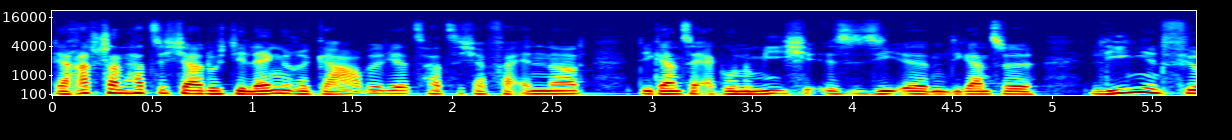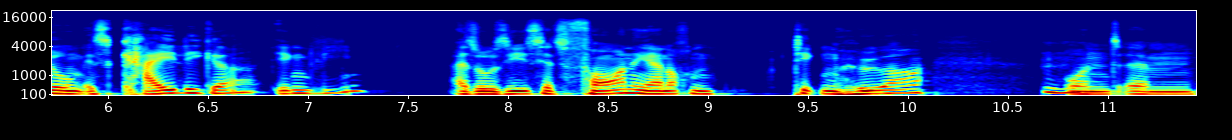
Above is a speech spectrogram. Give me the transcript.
der Radstand hat sich ja durch die längere Gabel jetzt, hat sich ja verändert. Die ganze Ergonomie, ist, sie, ähm, die ganze Linienführung ist keiliger irgendwie. Also sie ist jetzt vorne ja noch ein Ticken höher. Mhm. Und ähm,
